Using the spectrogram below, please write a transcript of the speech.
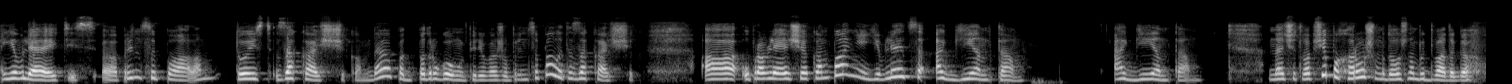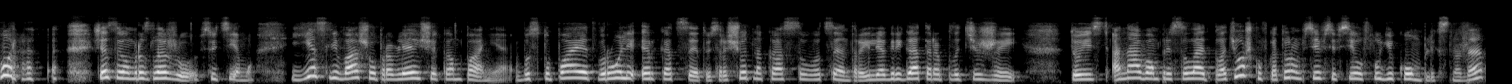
являетесь а, принципалом, то есть заказчиком, да, по-другому по перевожу, принципал это заказчик, а управляющая компания является агентом, агентом. Значит, вообще по-хорошему должно быть два договора. Сейчас я вам разложу всю тему. Если ваша управляющая компания выступает в роли РКЦ, то есть расчетно-кассового центра или агрегатора платежей, то есть она вам присылает платежку, в котором все-все-все услуги комплексно, да?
